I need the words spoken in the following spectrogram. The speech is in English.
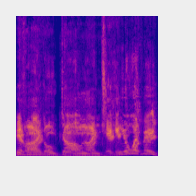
If I go down, I'm taking you with me.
